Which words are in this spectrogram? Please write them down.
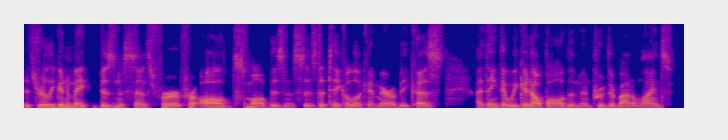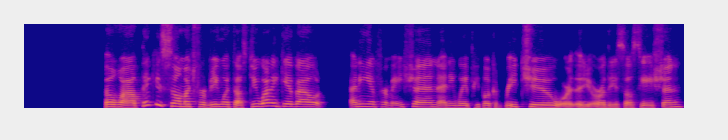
it's really going to make business sense for for all small businesses to take a look at mira because i think that we could help all of them improve their bottom lines. Oh wow. Thank you so much for being with us. Do you want to give out any information, any way people could reach you or the or the association?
